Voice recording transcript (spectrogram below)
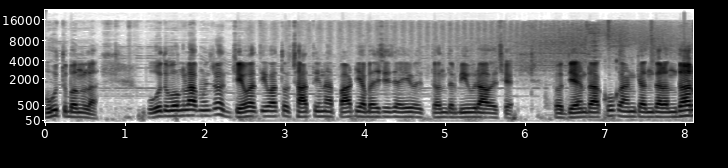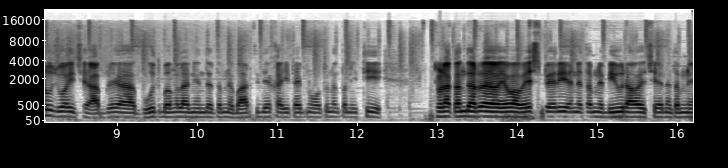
ભૂત બંગલા. ભૂત બંગલા મિત્રો જેવા તેવા તો છાતીના પાટિયા બેસી જાય એ અંદર બીવરાવે છે. તો ધ્યાન રાખવું કારણ કે અંદર અંધારું જ હોય છે. આપણે ભૂત બંગલાની અંદર તમને બહારથી દેખાય એ ટાઈપનું હોતું નથી, પણ એથી થોડાક અંદર એવા વેસ્ટ પહેરી અને તમને બીવરાવે છે અને તમને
